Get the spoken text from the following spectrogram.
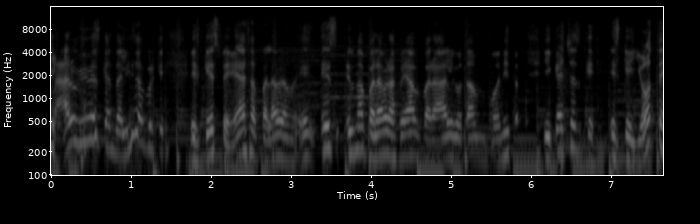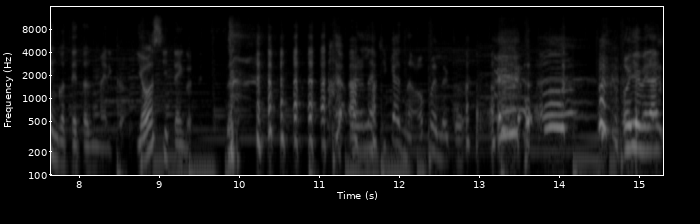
Claro, a mí me escandaliza porque es que es fea esa palabra. Es, es, una palabra fea para algo tan bonito. Y cachas que es que yo tengo tetas, marico. Yo sí tengo tetas. Pero las chicas no, pues loco. Oye, verás,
